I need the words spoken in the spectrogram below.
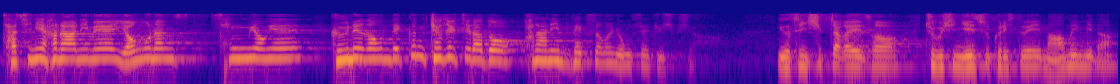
자신이 하나님의 영원한 생명의 그 은혜 가운데 끊겨질지라도 하나님 백성을 용서해 주십시오. 이것은 십자가에서 죽으신 예수 그리스도의 마음입니다.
